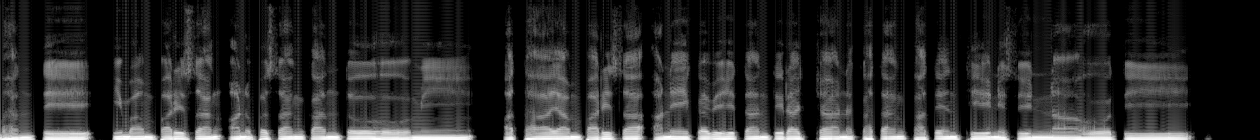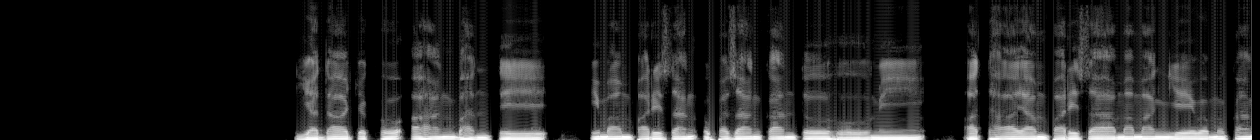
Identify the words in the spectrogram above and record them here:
භන්තේ. ඉමම් පරිසං අනුපසංකන්තෝ හෝමි। අථායම් පරිසා අනේක විහිතං තිරච්ඡාන කතං කතෙන්ති නිසින්නා හෝති। යදාචකෝ අහං භන්තේ। ඉමම් පරිසං උපසංකන්තෝ හෝමි। අථායම් පරිසා මමං යේව මුඛං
